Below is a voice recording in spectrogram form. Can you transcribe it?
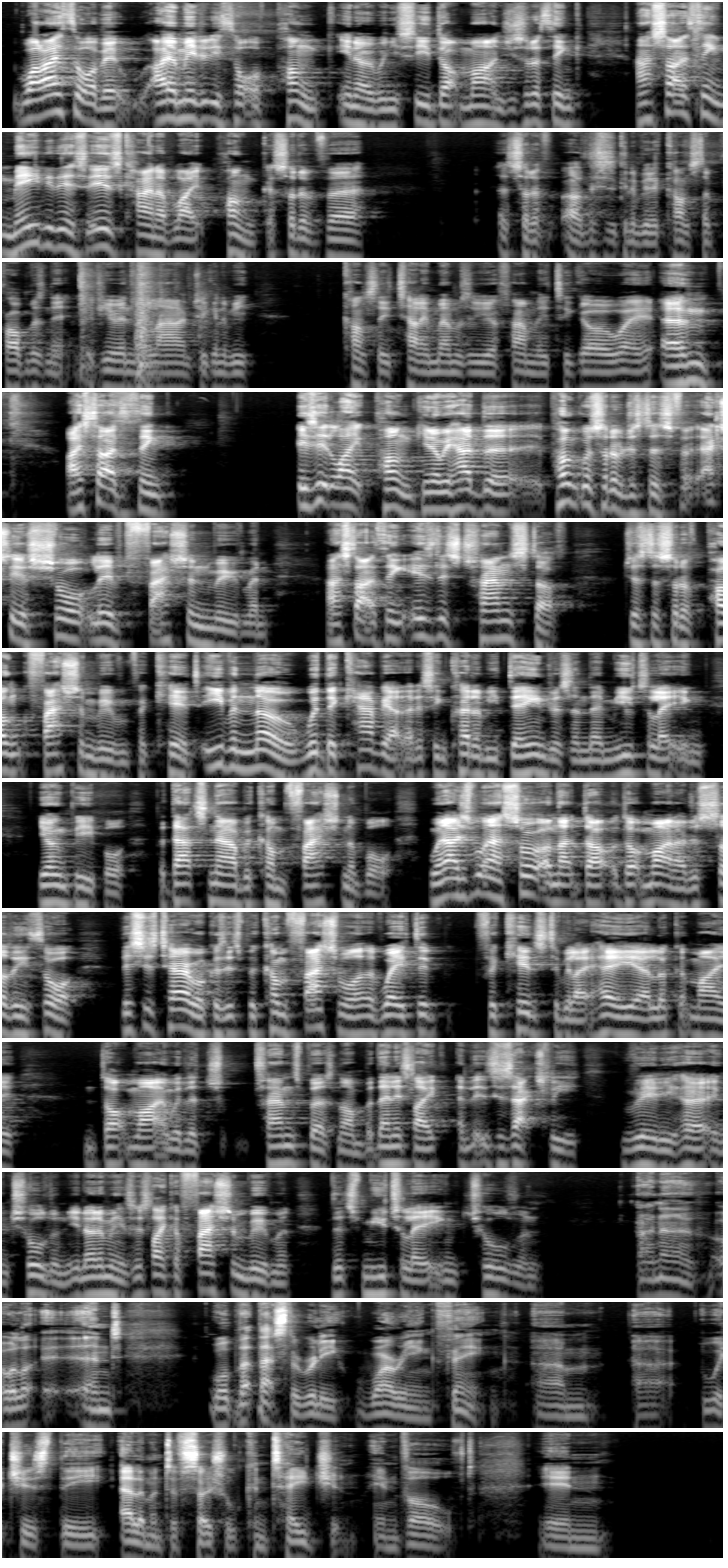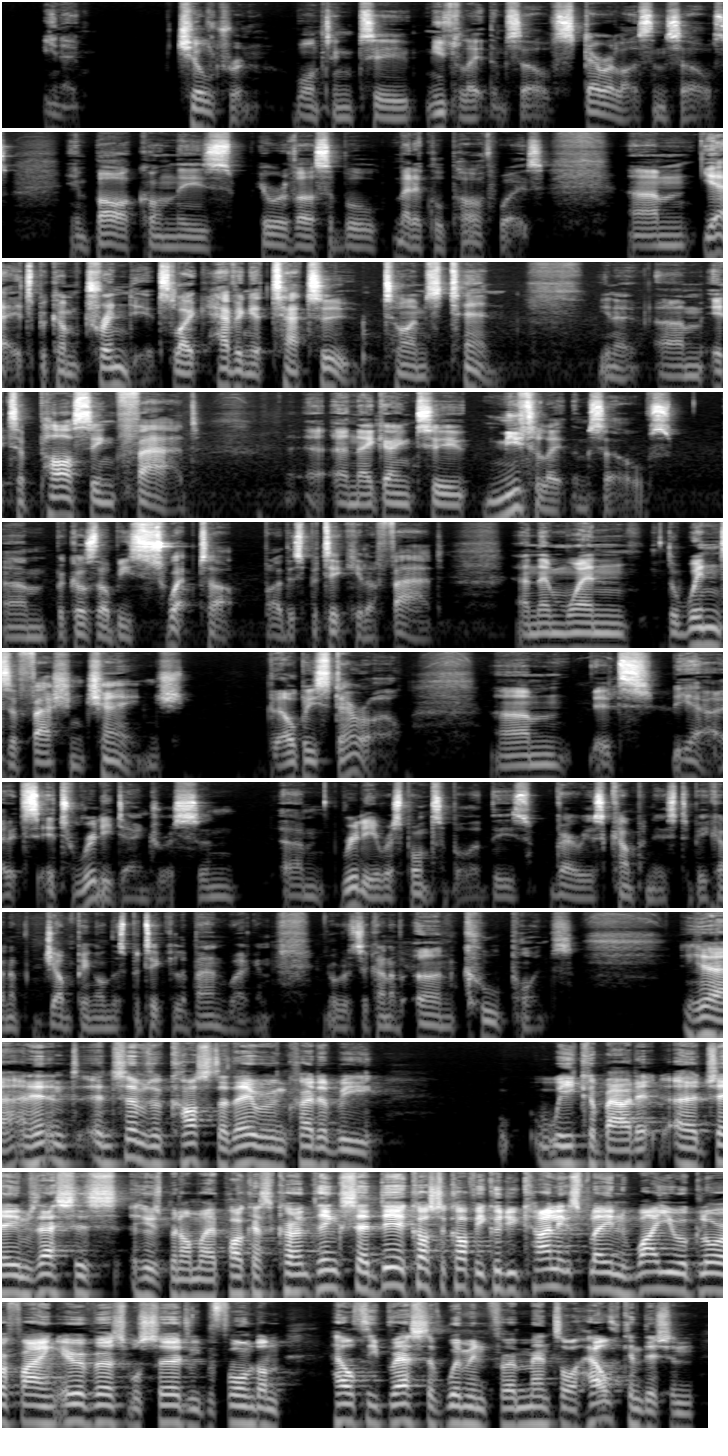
what I thought of it, I immediately thought of punk. You know, when you see Doc Martens, you sort of think, and I started to think maybe this is kind of like punk, a sort of, uh, a sort of. Oh, this is going to be a constant problem, isn't it? If you're in the lounge, you're going to be constantly telling members of your family to go away. Um, I started to think is it like punk? You know, we had the punk was sort of just a, actually a short-lived fashion movement. I started thinking, is this trans stuff just a sort of punk fashion movement for kids? Even though, with the caveat that it's incredibly dangerous and they're mutilating young people, but that's now become fashionable. When I just when I saw it on that dot, dot Marten, I just suddenly thought, this is terrible because it's become fashionable a way to, for kids to be like, hey, yeah, look at my Doc Marten with a trans person on. But then it's like, this is actually really hurting children. You know what I mean? So it's like a fashion movement that's mutilating children. I know. Well, and well, that, that's the really worrying thing, um, uh, which is the element of social contagion involved in, you know, children wanting to mutilate themselves, sterilize themselves, embark on these irreversible medical pathways. Um, yeah, it's become trendy. It's like having a tattoo times 10 you know, um, it's a passing fad, and they're going to mutilate themselves um, because they'll be swept up by this particular fad. And then when the winds of fashion change, they'll be sterile. Um, it's yeah, it's it's really dangerous and um, really irresponsible of these various companies to be kind of jumping on this particular bandwagon in order to kind of earn cool points. Yeah, and in, in terms of Costa, they were incredibly weak about it. Uh, James Esses, who's been on my podcast, The Current Thing, said, Dear Costa Coffee, could you kindly explain why you were glorifying irreversible surgery performed on healthy breasts of women for a mental health condition?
